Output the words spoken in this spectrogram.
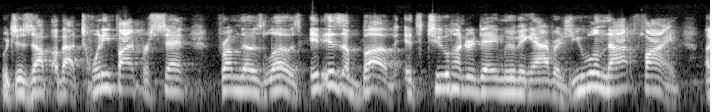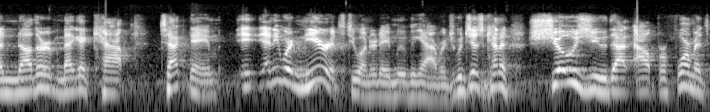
which is up about 25% from those lows. It is above its 200-day moving average. You will not find another mega cap tech name anywhere near its 200 day moving average, which just kind of shows you that outperformance.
